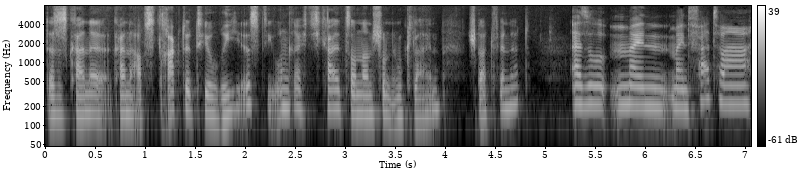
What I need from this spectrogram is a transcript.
dass es keine, keine abstrakte Theorie ist, die Ungerechtigkeit, sondern schon im Kleinen stattfindet? Also mein, mein Vater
